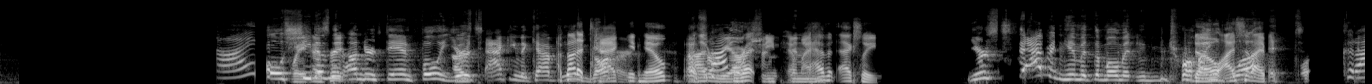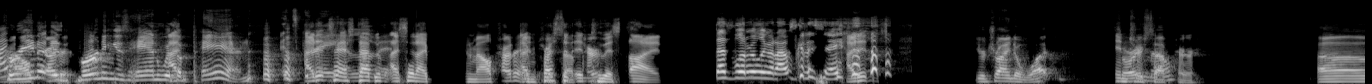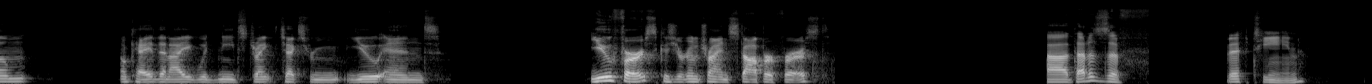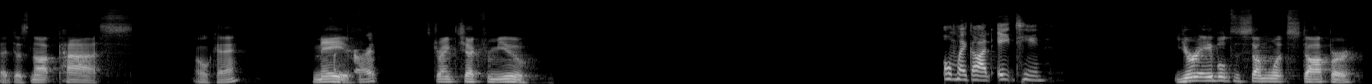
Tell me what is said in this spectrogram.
I Oh, Wait, she as doesn't it- understand fully. You're as- attacking the captain. I'm not of guard. attacking him. That's I'm a reaction threatening him. I haven't actually. You're stabbing him at the moment and drawing No, I said I- could I Karina is burning his hand with I- a pan. I didn't great, say I stabbed love him. it. I said I, Can Mal try to I pressed it into her? his side. That's literally what I was gonna say. I didn't. You're trying to what? Intercept Mal? her. Um. Okay, then I would need strength checks from you and you first, because you're going to try and stop her first. Uh, that is a 15. That does not pass. Okay. I Maeve, strength check from you. oh my god, 18. you're able to somewhat stop her.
